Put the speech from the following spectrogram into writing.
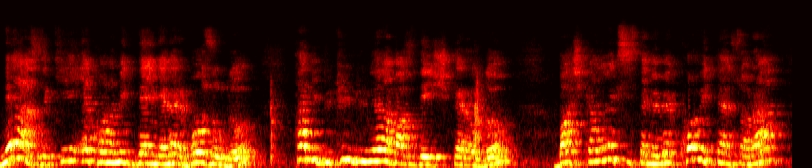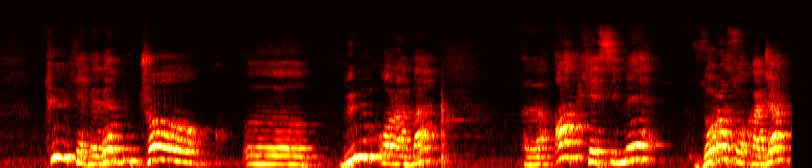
ne yazık ki ekonomik dengeler bozuldu. Tabii bütün dünyada bazı değişiklikler oldu. Başkanlık sistemi ve Covid'den sonra Türkiye'de de bu çok e, büyük oranda e, alt kesimi zora sokacak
